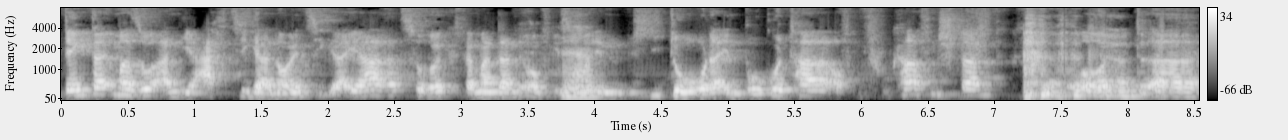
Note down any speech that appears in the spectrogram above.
denke da immer so an die 80er, 90er Jahre zurück, wenn man dann irgendwie ja. so in Quito oder in Bogota auf dem Flughafen stand und äh,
